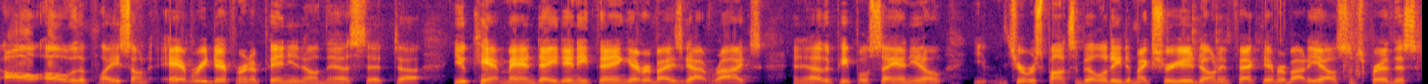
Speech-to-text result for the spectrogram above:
all over the place on every different opinion on this. That uh, you can't mandate anything. Everybody's got rights, and other people saying, you know, it's your responsibility to make sure you don't infect everybody else and spread this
